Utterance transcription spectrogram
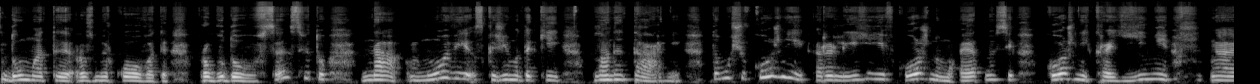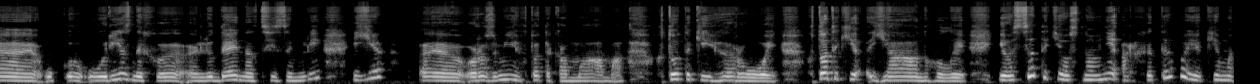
Думати, розмірковувати про будову Всесвіту на мові, скажімо, такій планетарній, тому що в кожній релігії, в кожному етносі, в кожній країні е, у, різних е, людей на цій землі є розуміє, хто така мама, хто такий герой, хто такі янголи. І ось це такі основні архетипи, якими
